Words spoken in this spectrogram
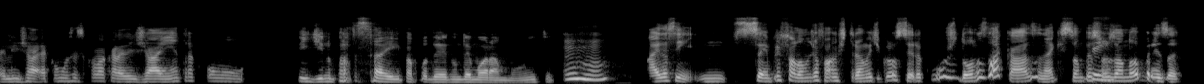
ele já é como vocês colocaram, ele já entra com pedindo para sair para poder não demorar muito. Uhum. Mas assim, hum, sempre falando de uma forma extremamente grosseira com os donos da casa, né? Que são pessoas Sim. da nobreza.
